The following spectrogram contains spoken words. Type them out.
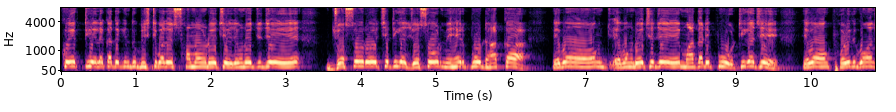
কয়েকটি এলাকাতে কিন্তু বৃষ্টিপাতের সময় রয়েছে। যেমন রয়েছে যে যশোর রয়েছে, ঠিক আছে, যশোর, মেহেরপুর, ঢাকা এবং এবং রয়েছে যে মাদারীপুর, ঠিক আছে, এবং ফরিদগঞ্জ,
